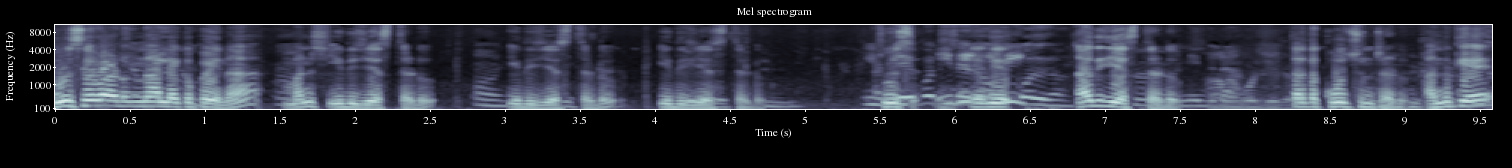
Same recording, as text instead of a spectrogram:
చూసేవాడు ఉన్నా లేకపోయినా మనిషి ఇది చేస్తాడు. ఇది చేస్తాడు ఇది చేస్తాడు. చూసి ఇది అది చేస్తాడు. తర్వాత కూర్చుంటాడు. అందుకే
